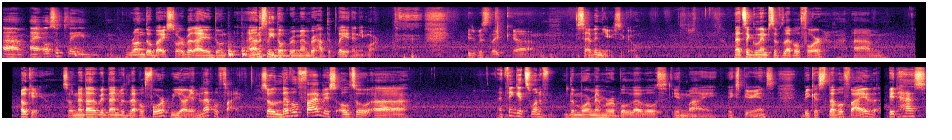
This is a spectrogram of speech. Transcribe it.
Um, I also played Rondo by Sor, but I don't. I honestly don't remember how to play it anymore. it was like um, seven years ago. That's a glimpse of level four. Um, okay, so now that we're done with level four, we are in level five. So level five is also. Uh, I think it's one of the more memorable levels in my experience because level 5 it has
